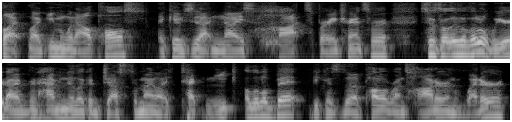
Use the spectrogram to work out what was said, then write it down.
But like even without pulse, it gives you that nice hot spray transfer. So it's a, it's a little weird. I've been having to like adjust to my like technique a little bit because the puddle runs hotter and wetter.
